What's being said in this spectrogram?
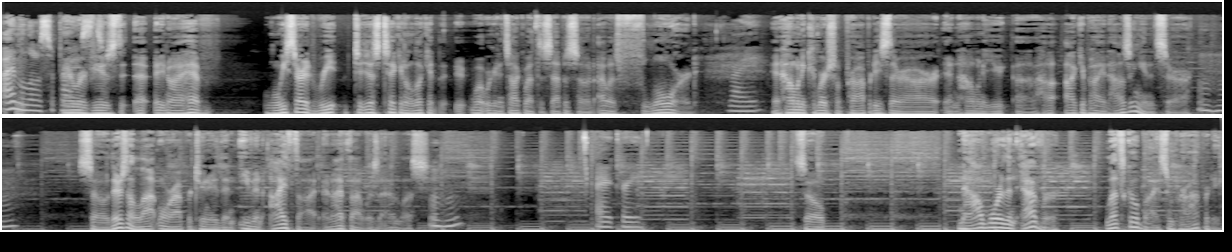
I'm a little surprised. reviews, uh, you know, I have when we started re- to just taking a look at what we're going to talk about this episode. I was floored Right. at how many commercial properties there are and how many uh, ho- occupied housing units there are. Mm-hmm. So there's a lot more opportunity than even I thought, and I thought was endless. Mm-hmm. I agree. So now more than ever, let's go buy some property.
